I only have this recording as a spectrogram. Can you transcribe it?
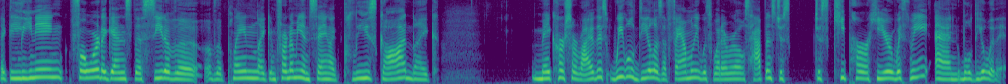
like leaning forward against the seat of the of the plane like in front of me and saying like please god like make her survive this. We will deal as a family with whatever else happens. Just just keep her here with me and we'll deal with it.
